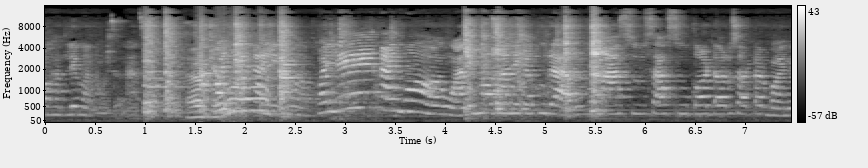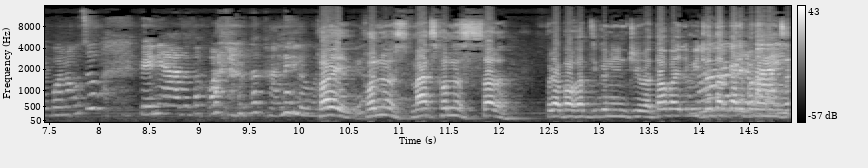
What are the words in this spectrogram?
बखतले बनाउँछन्. कहिले काहीँ म उहाँले नजानेका कुराहरू मासु सासु कटर सटर भयो भने बनाउँछु। फेरि आज त कटर त खानै नहुने। खोल्नुहोस् मार्क्स खोल्नुहोस् सर। पुरा बखतजीको भयो। तपाईँले मिठो तरकारी बनाउनुहुन्छ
